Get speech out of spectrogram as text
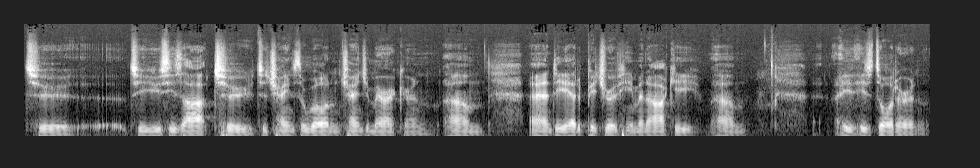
to to use his art to to change the world and change America. And um, and he had a picture of him and Arkie, um, his daughter, and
